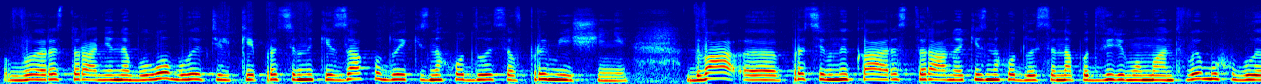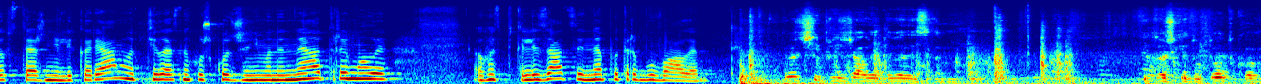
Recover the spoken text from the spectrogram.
в ресторані не було. Були тільки працівники закладу, які знаходилися в приміщенні. Два е, працівника ресторану, які знаходилися на подвір'ї в момент вибуху, були обстежені лікарями. Тілесних ушкоджень вони не отримали, госпіталізації не потребували. Врачі приїжджали, дивилися там. І трошки тут отко.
